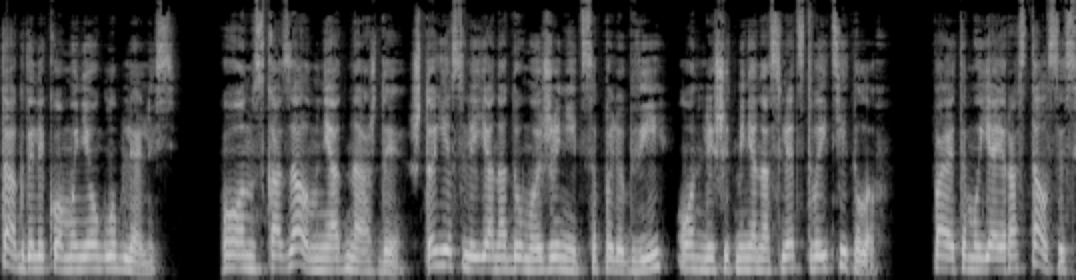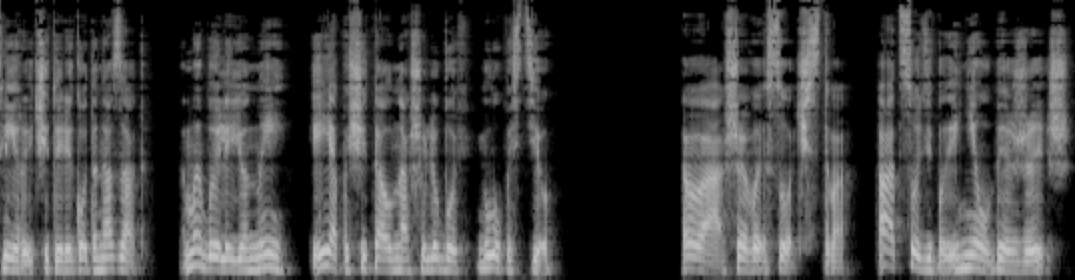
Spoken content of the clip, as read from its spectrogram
так далеко мы не углублялись. Он сказал мне однажды, что если я надумаю жениться по любви, он лишит меня наследства и титулов. Поэтому я и расстался с Лирой четыре года назад. Мы были юны, и я посчитал нашу любовь глупостью. «Ваше высочество, от судьбы не убежишь.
